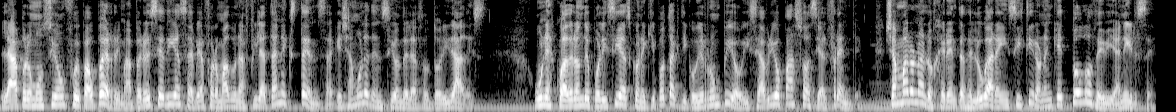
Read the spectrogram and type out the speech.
La promoción fue paupérrima, pero ese día se había formado una fila tan extensa que llamó la atención de las autoridades. Un escuadrón de policías con equipo táctico irrumpió y se abrió paso hacia el frente. Llamaron a los gerentes del lugar e insistieron en que todos debían irse,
